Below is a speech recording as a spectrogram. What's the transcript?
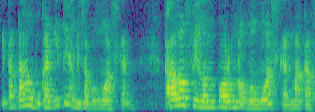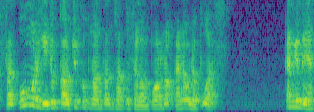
Kita tahu bukan itu yang bisa memuaskan. Kalau film porno memuaskan, maka seumur hidup kau cukup nonton satu film porno karena udah puas. Kan gitu ya?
